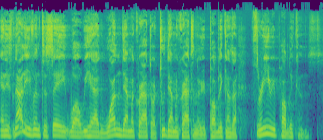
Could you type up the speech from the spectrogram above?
And it's not even to say, well, we had one Democrat or two Democrats and the Republicans, uh, three Republicans.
